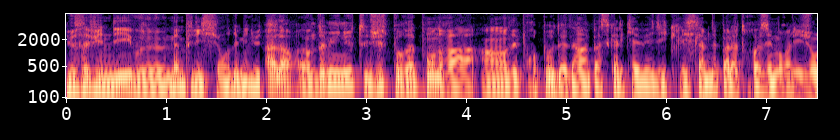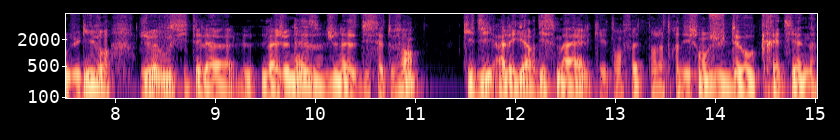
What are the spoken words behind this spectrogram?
Youssef Indy, même punition, deux minutes. Alors, en deux minutes, juste pour répondre à un des propos d'Alain Pascal qui avait dit que l'islam n'est pas la troisième religion du livre, je vais vous citer la, la Genèse, Genèse 17-20, qui dit à l'égard d'Ismaël, qui est en fait dans la tradition judéo-chrétienne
